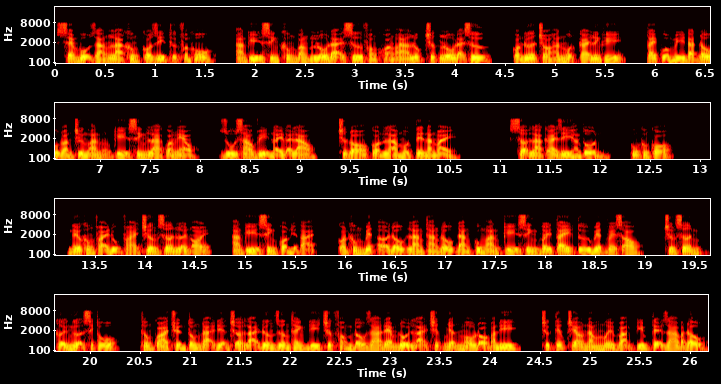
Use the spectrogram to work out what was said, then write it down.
Xem bộ dáng là không có gì thực phẩm khô, an kỳ sinh không bằng lỗ đại sư phóng khoáng a lúc trước lỗ đại sư, còn đưa cho hắn một cái linh khí tay của mỹ đặt đâu đoán chừng an kỳ sinh là quá nghèo, dù sao vị này đại lão, trước đó còn là một tên ăn mày. Sợ là cái gì hàng tồn, cũng không có. Nếu không phải đụng phải trương sơn lời nói, an kỳ sinh còn hiện tại, còn không biết ở đâu lang thang đâu đang cùng an kỳ sinh vẫy tay từ biệt về sau, trương sơn cưỡi ngựa xích thố, thông qua truyền tống đại điện trở lại đương dương thành đi trước phòng đấu giá đem đổi lại chiếc nhẫn màu đỏ bán đi, trực tiếp treo năm mươi vạn kim tệ giá bắt đầu.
